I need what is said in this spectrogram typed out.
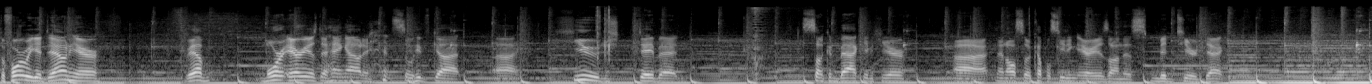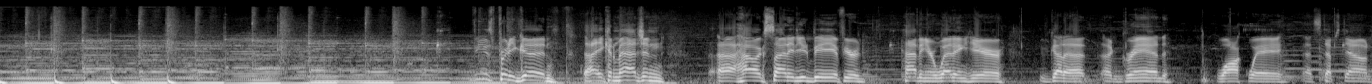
Before we get down here, we have more areas to hang out in. So we've got a huge daybed sunken back in here, uh, and also a couple seating areas on this mid-tier deck. Pretty good. Uh, you can imagine uh, how excited you'd be if you're having your wedding here. You've got a, a grand walkway that steps down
